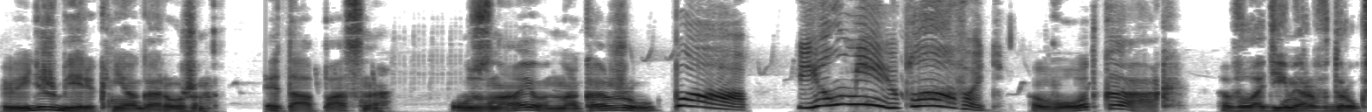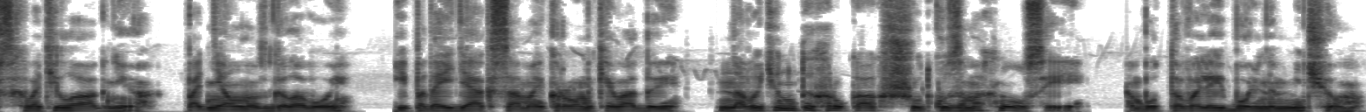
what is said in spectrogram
Видишь, берег не огорожен. Это опасно. Узнаю, накажу». «Пап, я умею плавать!» «Вот как!» Владимир вдруг схватил Агнию, поднял над головой и, подойдя к самой кромке воды, на вытянутых руках в шутку замахнулся ей, будто волейбольным мячом.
